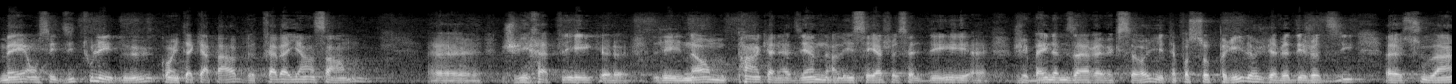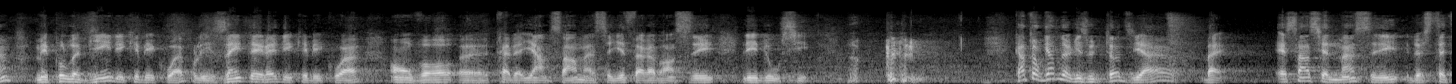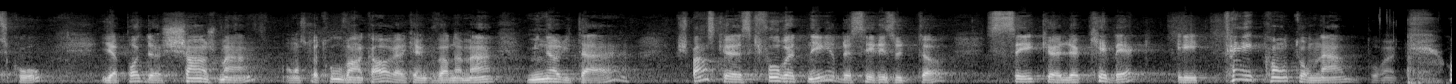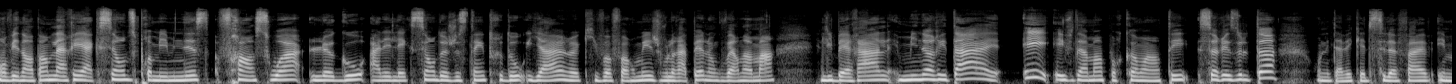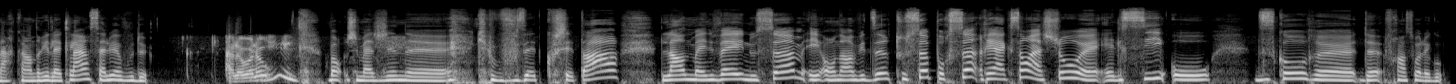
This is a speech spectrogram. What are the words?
mais on s'est dit tous les deux qu'on était capables de travailler ensemble. Euh, je lui ai rappelé que les normes pan-canadiennes dans les CHSLD, euh, j'ai bien de misère avec ça. Il n'était pas surpris, là, je l'avais déjà dit euh, souvent. Mais pour le bien des Québécois, pour les intérêts des Québécois, on va travailler ensemble à essayer de faire avancer les dossiers. Quand on regarde le résultat d'hier, ben, essentiellement, c'est le statu quo. Il n'y a pas de changement. On se retrouve encore avec un gouvernement minoritaire. Je pense que ce qu'il faut retenir de ces résultats, c'est que le Québec est incontournable pour un On vient d'entendre la réaction du premier ministre François Legault à l'élection de Justin Trudeau hier, euh, qui va former, je vous le rappelle, un gouvernement libéral minoritaire. Et évidemment, pour commenter ce résultat, on est avec Elsie Lefebvre et Marc-André Leclerc. Salut à vous deux. Allô, allô? Bon, j'imagine euh, que vous vous êtes couché tard. Lendemain de veille, nous sommes et on a envie de dire tout ça pour ça. Réaction à chaud, euh, Elsie, au discours euh, de François Legault.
